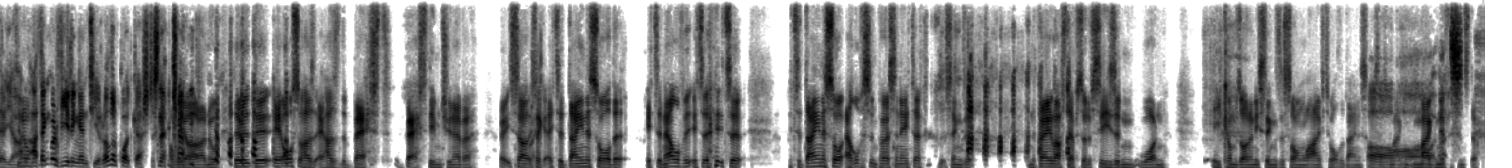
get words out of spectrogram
there you you are. know- I think we're veering into your other podcast just now. Oh, we are. I know. There, there, it also has it has the best best theme tune ever. Uh, right, it's like it's a dinosaur that it's an elf. It's a it's a it's a dinosaur Elvis impersonator that sings it. In the very last episode of season one, he comes on and he sings the song live to all the dinosaurs. it's mag- Oh, magnificent stuff.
